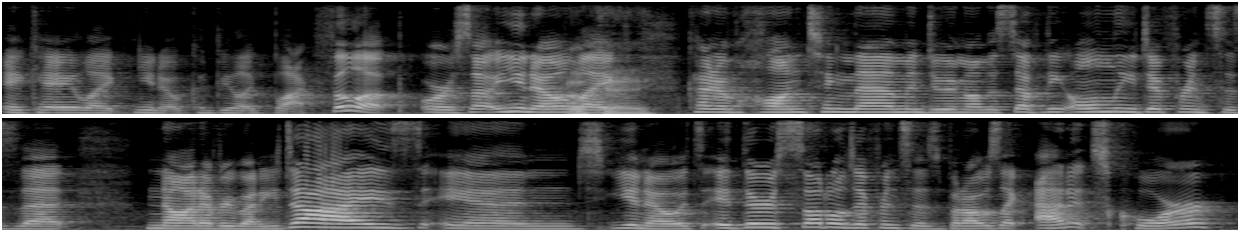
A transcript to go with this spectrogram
aka like, you know, could be like Black Phillip or so, you know, Okay. like kind of haunting them and doing all this stuff. The only difference is that not everybody dies and you know it's it, there's subtle differences but i was like at its core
